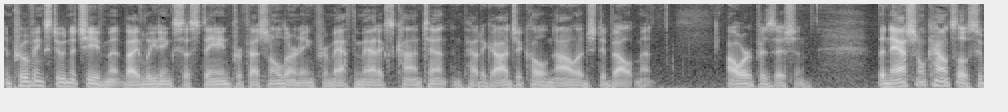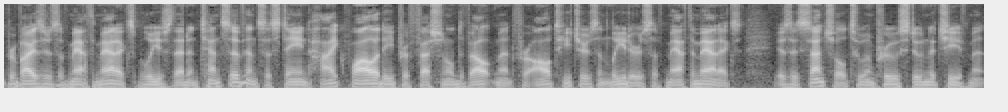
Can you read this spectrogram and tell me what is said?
Improving student achievement by leading sustained professional learning for mathematics content and pedagogical knowledge development. Our position. The National Council of Supervisors of Mathematics believes that intensive and sustained high quality professional development for all teachers and leaders of mathematics is essential to improve student achievement.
